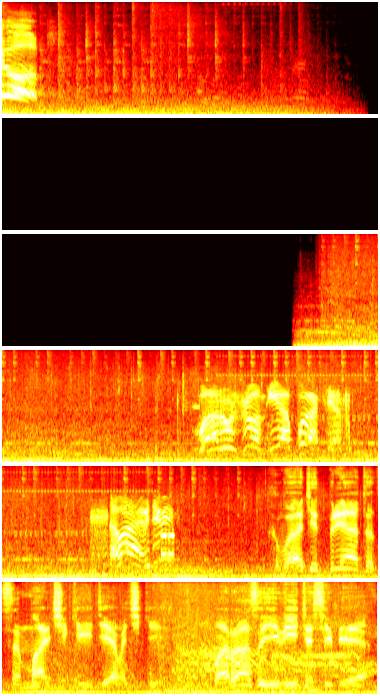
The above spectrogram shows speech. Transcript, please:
Вперед! Вооружен и опасен. Давай, удиви. Хватит прятаться, мальчики и девочки. Пора заявить о себе.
